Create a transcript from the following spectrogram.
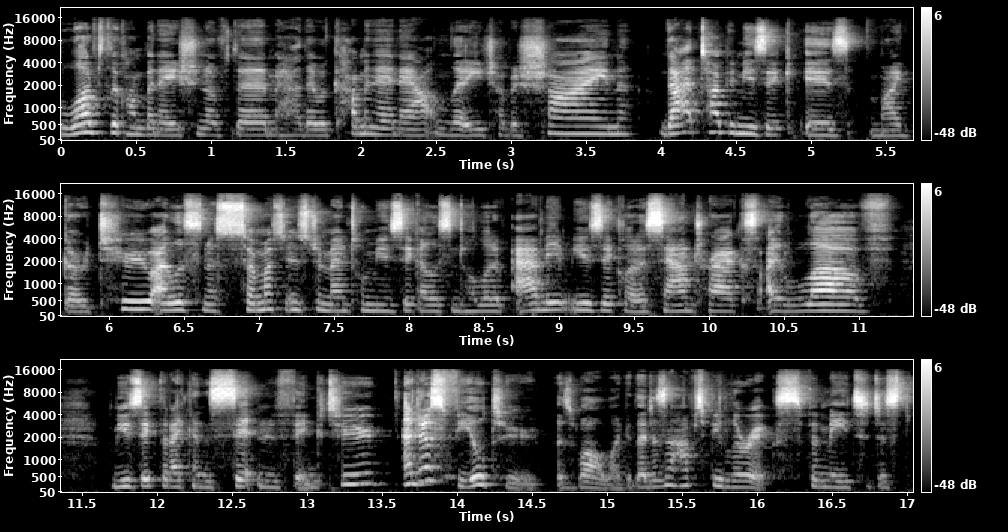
Loved the combination of them, how they would come in and out and let each other shine. That type of music is my go to. I listen to so much instrumental music, I listen to a lot of ambient music, a lot of soundtracks. I love music that I can sit and think to and just feel to as well. Like, there doesn't have to be lyrics for me to just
